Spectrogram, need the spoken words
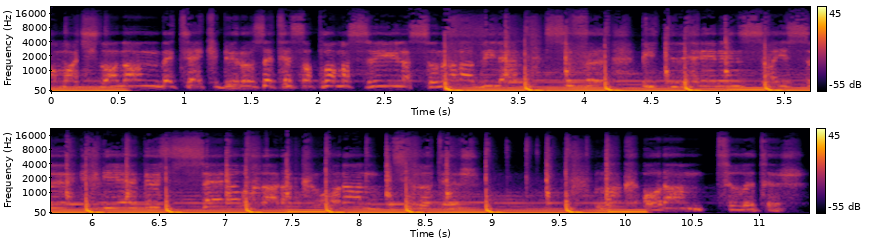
Amaçlanan ve tek bir özet hesaplamasıyla sınanabilen sıfır. Bitlerinin sayısı ikiye üssel olarak orantılıdır? Bak orantılıdır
